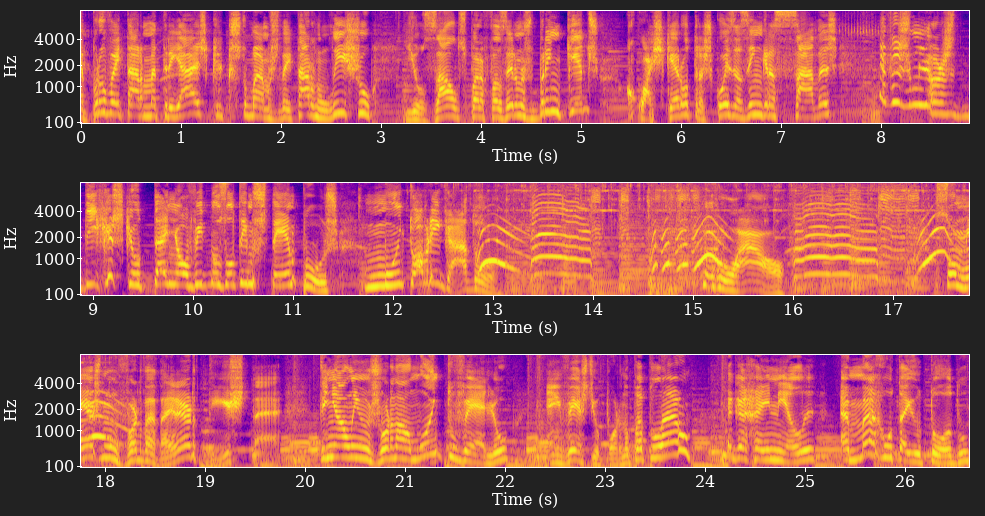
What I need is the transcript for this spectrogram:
Aproveitar materiais que costumamos deitar no lixo e usá-los para fazermos brinquedos ou quaisquer outras coisas engraçadas é das melhores dicas que eu tenho ouvido nos últimos tempos. Muito obrigado! Uau! Sou mesmo um verdadeiro artista. Tinha ali um jornal muito velho. Em vez de o pôr no papelão, agarrei nele, amarrotei-o todo,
